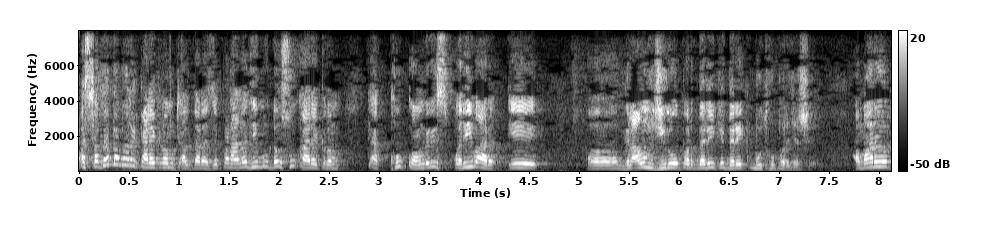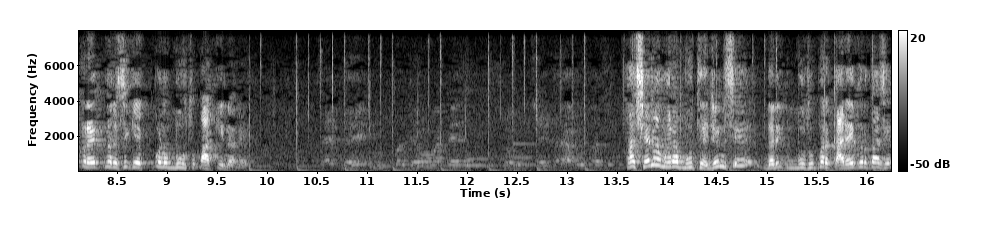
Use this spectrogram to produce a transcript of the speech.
આ સતત અમારા કાર્યક્રમ ચાલતા રહેશે પણ આનાથી મોટો શું કાર્યક્રમ? કે આખું કોંગ્રેસ પરિવાર એ ગ્રાઉન્ડ ઝીરો પર દરેકે દરેક બૂથ ઉપર જશે. અમારો એવો પ્રયત્ન રહેશે કે એક પણ બૂથ બાકી ન રહે. હા છે ને અમારા બૂથ એજન્ટ છે. દરેક બૂથ ઉપર કાર્યકર્તા છે.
